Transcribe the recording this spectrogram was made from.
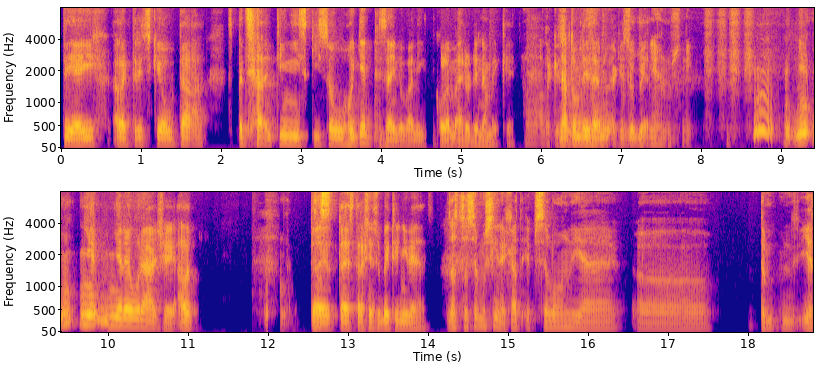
ty jejich elektrické auta, speciálně ty nízký, jsou hodně designovaný kolem aerodynamiky. No, a taky Na jsou tom designu je taky to jsou pěkně hnusný. Hm, Mě, mě, mě neurážej, ale to je, Zas- to je strašně subjektivní věc. Za co se musí nechat, Y je, uh, ten, je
